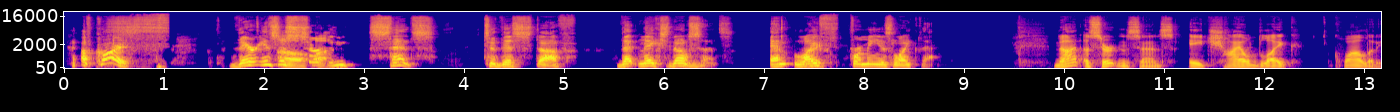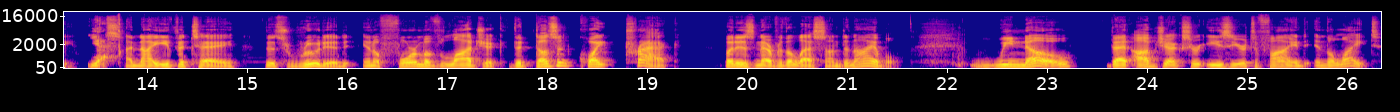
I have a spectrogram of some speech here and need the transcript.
of course. There is a Oh, uh, certain sense to this stuff that makes no Mhm. sense. And life Right. for me is like that. Not a certain sense, a childlike quality, Yes. a naivete that's rooted in a form of logic that doesn't quite track, but is nevertheless undeniable. We know that objects are easier to find in the light.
